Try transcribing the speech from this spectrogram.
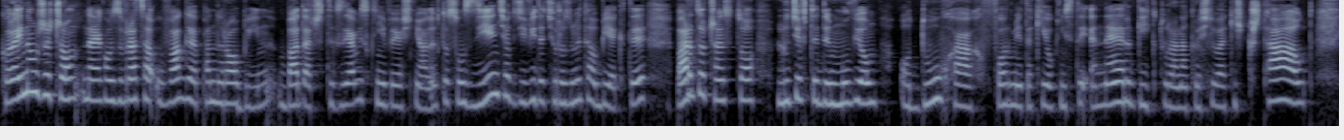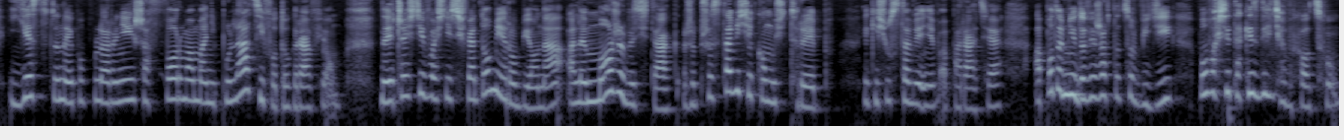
Kolejną rzeczą, na jaką zwraca uwagę pan Robin, badacz tych zjawisk niewyjaśnionych, to są zdjęcia, gdzie widać rozmyte obiekty. Bardzo często ludzie wtedy mówią o duchach w formie takiej ognistej energii, która nakreśliła jakiś kształt, jest to najpopularniejsza forma manipulacji fotografią. Najczęściej właśnie świadomie robiona, ale może być tak, że przestawi się komuś tryb, jakieś ustawienie w aparacie, a potem nie dowierza w to, co widzi, bo właśnie takie zdjęcia wychodzą.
